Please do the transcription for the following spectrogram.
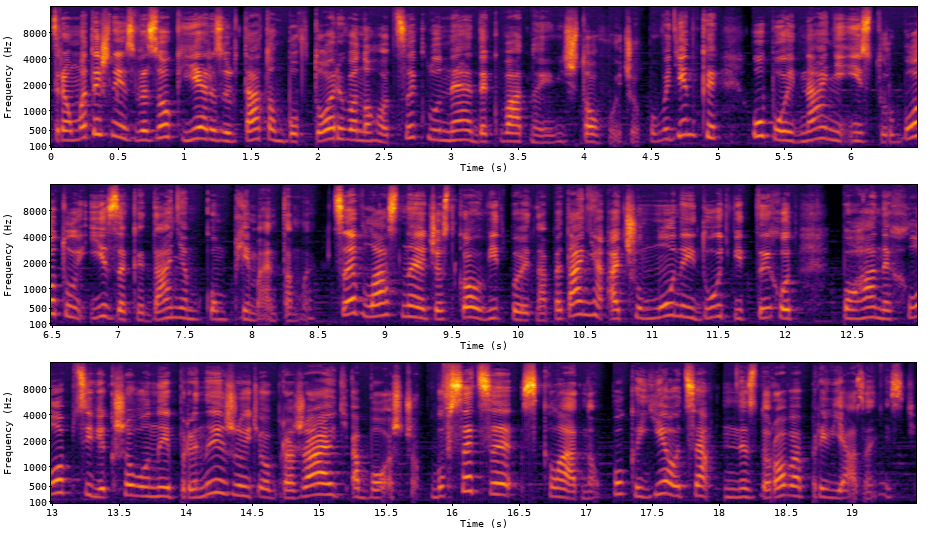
Травматичний зв'язок є результатом повторюваного циклу неадекватної відштовхуючої поведінки у поєднанні із турботою і закиданням компліментами. Це власне часткова відповідь на питання: а чому не йдуть від тих от поганих хлопців, якщо вони принижують, ображають або що? Бо все це складно, поки є оця нездорова прив'язаність.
